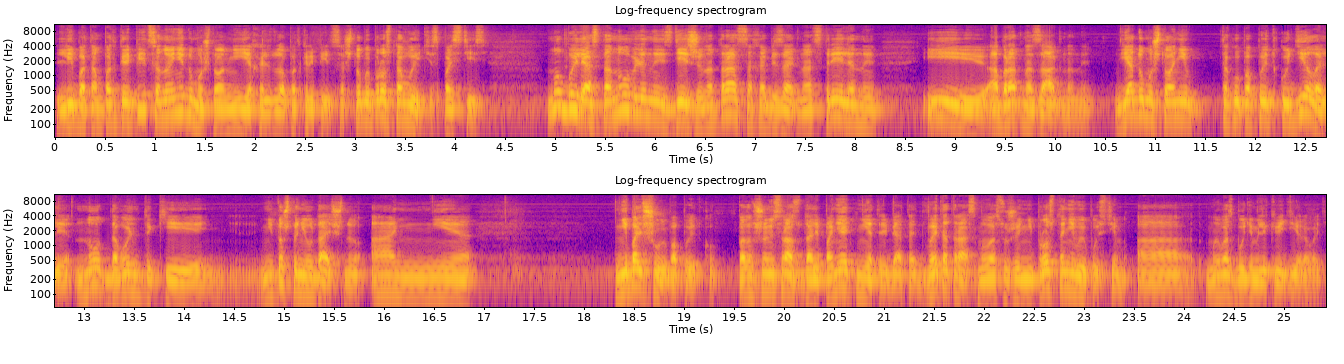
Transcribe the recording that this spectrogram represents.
Либо там подкрепиться, но я не думаю, что они ехали туда подкрепиться, чтобы просто выйти, спастись. Но были остановлены, здесь же на трассах обязательно отстреляны и обратно загнаны. Я думаю, что они такую попытку делали, но довольно-таки не то что неудачную, а не небольшую попытку. Потому что они сразу дали понять, нет, ребята, в этот раз мы вас уже не просто не выпустим, а мы вас будем ликвидировать.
